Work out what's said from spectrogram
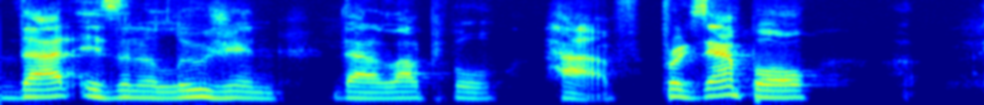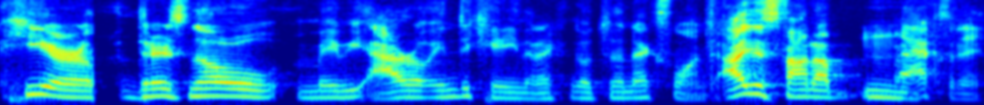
that is an illusion that a lot of people have. For example, here there's no maybe arrow indicating that I can go to the next one. I just found out mm. by accident,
